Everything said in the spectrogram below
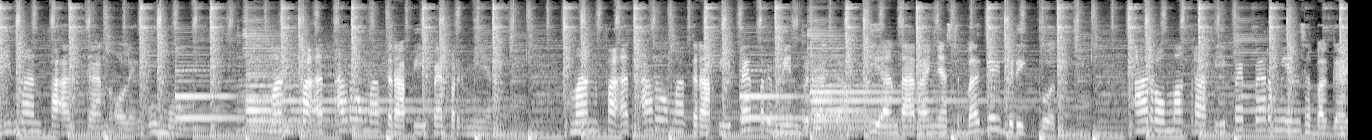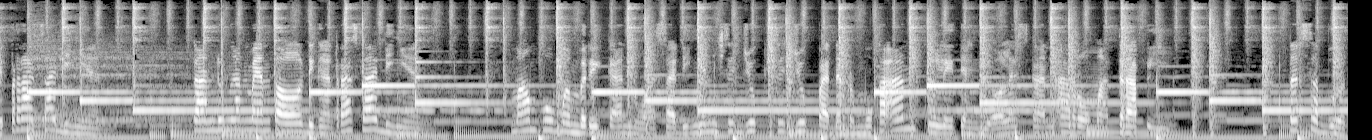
dimanfaatkan oleh umum. Manfaat aromaterapi peppermint Manfaat aromaterapi peppermint beragam, di antaranya sebagai berikut. Aromaterapi peppermint sebagai perasa dingin. Kandungan mentol dengan rasa dingin mampu memberikan nuansa dingin sejuk-sejuk pada permukaan kulit yang dioleskan aromaterapi tersebut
